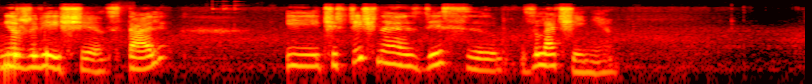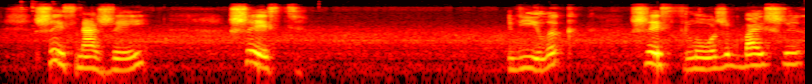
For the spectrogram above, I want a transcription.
Нержавеющая сталь и частичное здесь э, золочение. 6 ножей, 6 вилок, 6 ложек больших,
